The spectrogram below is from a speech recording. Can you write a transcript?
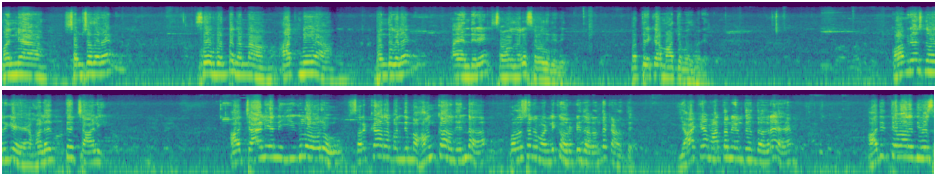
ಮಾನ್ಯ ಸಂಸದರೇ ಸೇರಿದಂತೆ ನನ್ನ ಆತ್ಮೀಯ ಬಂಧುಗಳೇ ತಾಯಂದಿರೇ ಸಹೋದರ ಸಹೋದರಿಯರೇ ಪತ್ರಿಕಾ ಮಾಧ್ಯಮದವರೇ ಕಾಂಗ್ರೆಸ್ನವರಿಗೆ ಹಳೆತ್ತೆ ಚಾಳಿ ಆ ಚಾಳಿಯನ್ನು ಈಗಲೂ ಅವರು ಸರ್ಕಾರ ಬಂದೆಂಬ ಅಹಂಕಾರದಿಂದ ಪ್ರದರ್ಶನ ಮಾಡಲಿಕ್ಕೆ ಹೊರಟಿದ್ದಾರೆ ಅಂತ ಕಾಣುತ್ತೆ. ಯಾಕೆ ಮಾತನ್ನು ಹೇಳ್ತೇವೆ ಅಂತಂದರೆ, ಆದಿತ್ಯವಾರ ದಿವಸ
